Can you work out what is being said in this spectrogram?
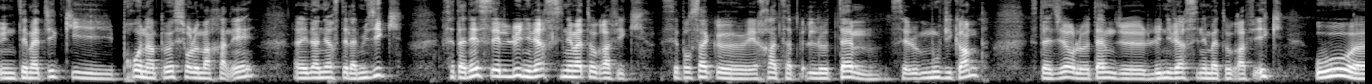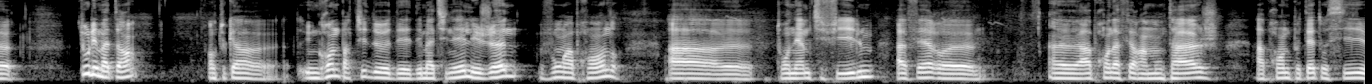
une thématique qui prône un peu sur le Mahane. L'année dernière, c'était la musique. Cette année, c'est l'univers cinématographique. C'est pour ça que Echad, le thème, c'est le Movie Camp c'est-à-dire le thème de l'univers cinématographique, où euh, tous les matins, en tout cas euh, une grande partie des matinées, les jeunes vont apprendre à euh, tourner un petit film, à faire, apprendre à faire un montage, apprendre peut-être aussi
